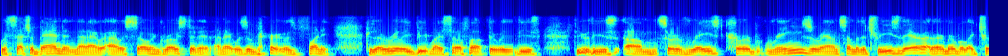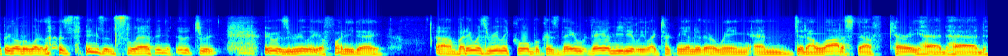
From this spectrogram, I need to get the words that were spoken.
with such abandon that I, I was so engrossed in it and it was a very it was funny because I really beat myself up. There were these there were these um, sort of raised curb rings around some of the trees there and I remember like tripping over one of those things and slamming into the tree. It was really a funny day. Um, but it was really cool because they they immediately like took me under their wing and did a lot of stuff. Kerry had had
